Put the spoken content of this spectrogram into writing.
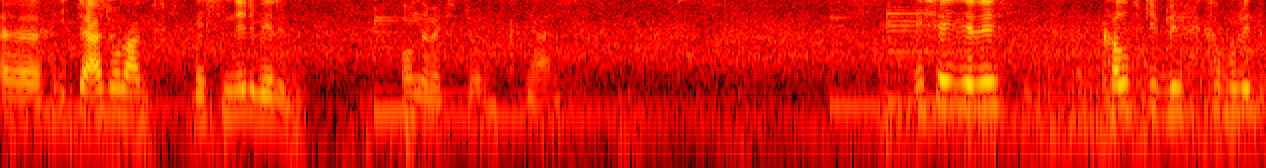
e, ihtiyacı olan besinleri verin. Onu demek istiyorum yani. Bir şeyleri kalıp gibi kabul edip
